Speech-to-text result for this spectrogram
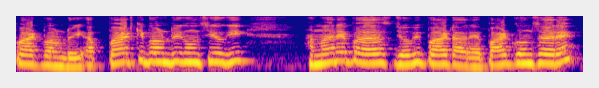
पार्ट बाउंड्री अब पार्ट की बाउंड्री कौन सी होगी? हमारे पास जो भी पार्ट आ रहा है पार्ट कौन सा आ रहा है?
